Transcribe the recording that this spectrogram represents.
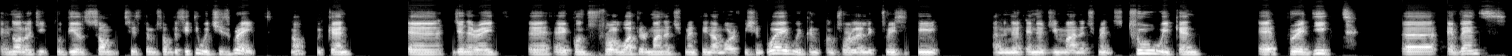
technology to deal some systems of the city, which is great. No, we can uh, generate uh, control water management in a more efficient way. We can control electricity and energy management. too. we can uh, predict uh, events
